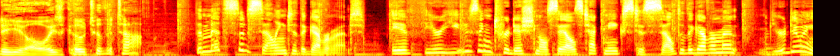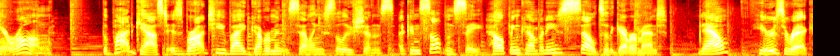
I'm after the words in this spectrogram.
Do you always go to the top? The myths of selling to the government. If you're using traditional sales techniques to sell to the government, you're doing it wrong. The podcast is brought to you by Government Selling Solutions, a consultancy helping companies sell to the government. Now, here's Rick.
